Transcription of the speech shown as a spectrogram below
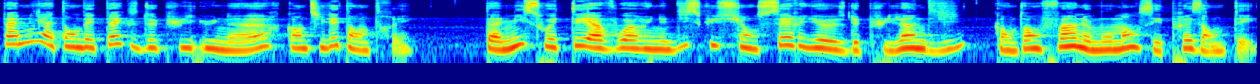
Tammy attendait Tex depuis une heure quand il est entré. Tammy souhaitait avoir une discussion sérieuse depuis lundi quand enfin le moment s'est présenté.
